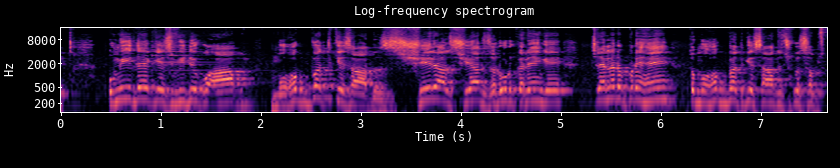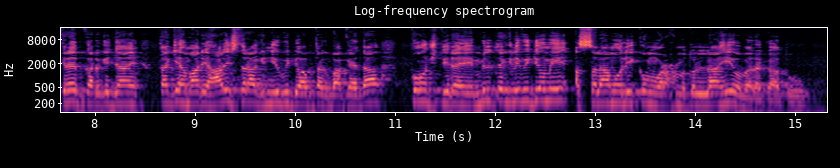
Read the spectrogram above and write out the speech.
امید ہے کہ اس ویڈیو کو آپ محبت کے ساتھ شیئر شیئر ضرور کریں گے۔ چینل پر ہیں تو محبت کے ساتھ اس کو سبسکرائب کر کے جائیں تاکہ ہماری ہر اس طرح کی نیو ویڈیو اب تک باقاعدہ پہنچتی رہے۔ ملتے ہیں اگلی ویڈیو میں۔ السلام علیکم ورحمۃ اللہ وبرکاتہ۔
